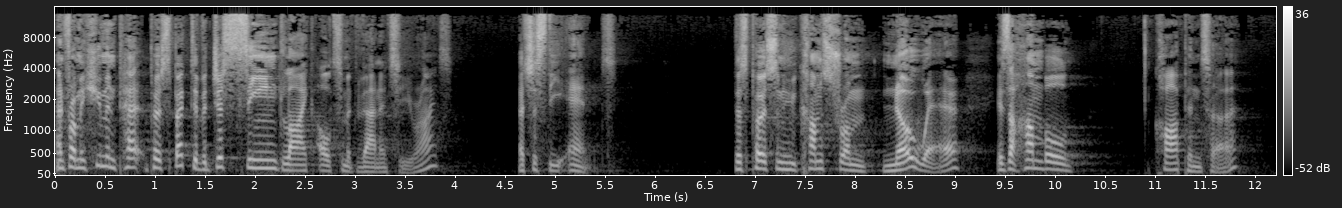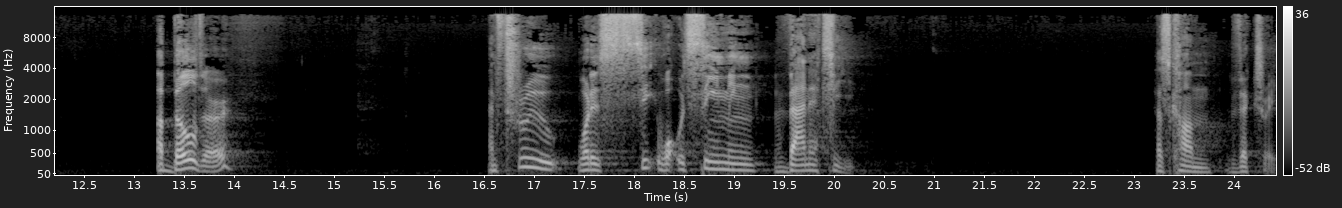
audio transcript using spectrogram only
And from a human pe- perspective, it just seemed like ultimate vanity, right? That's just the end. This person who comes from nowhere is a humble carpenter, a builder, and through what, is, what was seeming vanity has come victory.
